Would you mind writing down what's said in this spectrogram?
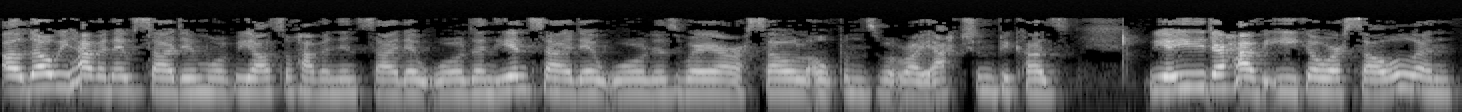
although we have an outside in world, we also have an inside out world, and the inside out world is where our soul opens with right action. Because we either have ego or soul, and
